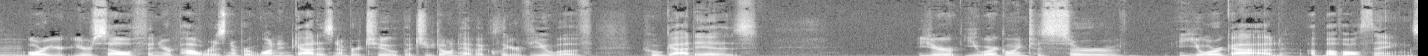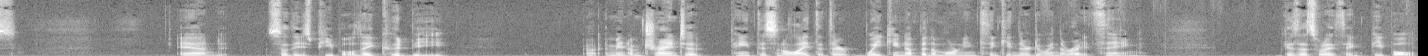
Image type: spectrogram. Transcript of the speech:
Mm. or your, yourself and your power is number one and God is number two, but you don't have a clear view of who God is, you're you are going to serve your God above all things. And so these people, they could be uh, I mean, I'm trying to paint this in a light that they're waking up in the morning thinking they're doing the right thing. Because that's what I think people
